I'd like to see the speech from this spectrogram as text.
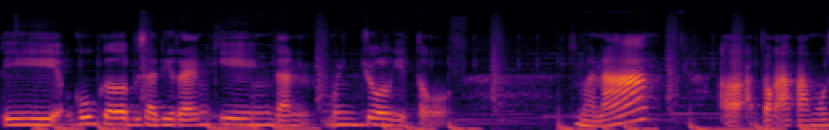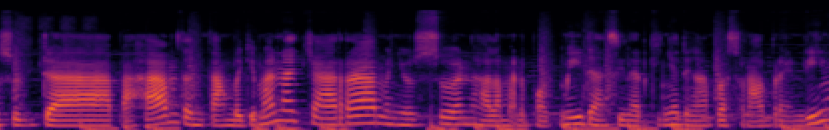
di Google bisa di ranking dan muncul gitu. Gimana? Uh, apakah kamu sudah paham tentang bagaimana cara menyusun halaman about me dan sinerginya dengan personal branding?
